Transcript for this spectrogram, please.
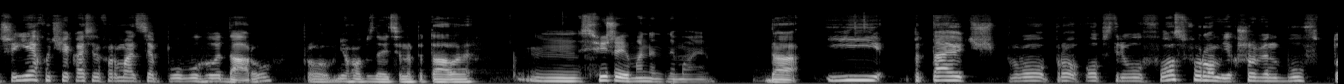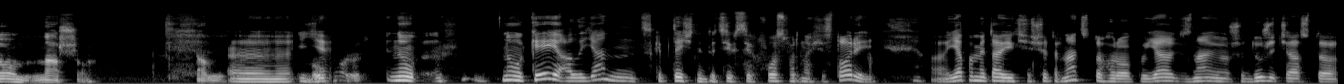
чи є хоч якась інформація по вугледару? Про нього, здається, не питали. Свіжої в мене немає. Да. І питають про, про обстріл фосфором. Якщо він був, то на що? Там Е, Бо є. Ну, ну окей, але я скептичний до цих всіх фосфорних історій. Е, Я пам'ятаю їх ще з 2014 року. Я знаю, що дуже часто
